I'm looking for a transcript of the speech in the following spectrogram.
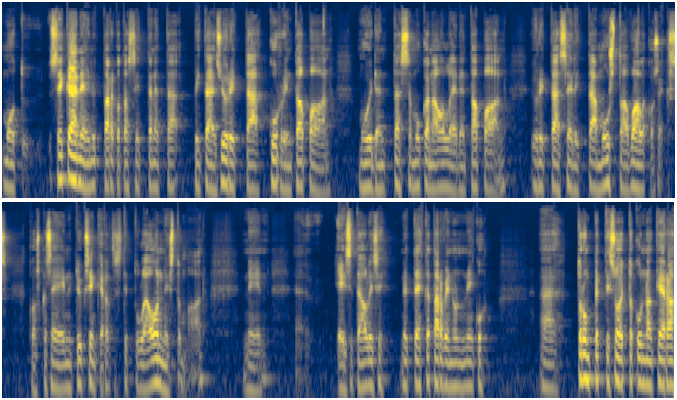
mutta sekään ei nyt tarkoita sitten, että pitäisi yrittää kurrin tapaan, muiden tässä mukana olleiden tapaan, yrittää selittää mustaa valkoiseksi, koska se ei nyt yksinkertaisesti tule onnistumaan, niin eh, ei sitä olisi nyt ehkä tarvinnut niin kuin, ää, eh, trumpettisoittokunnan kerran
